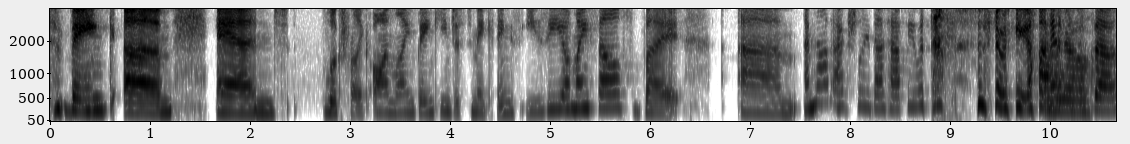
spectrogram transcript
bank um, and looked for like online banking just to make things easy on myself but um, i'm not actually that happy with them to be honest. so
